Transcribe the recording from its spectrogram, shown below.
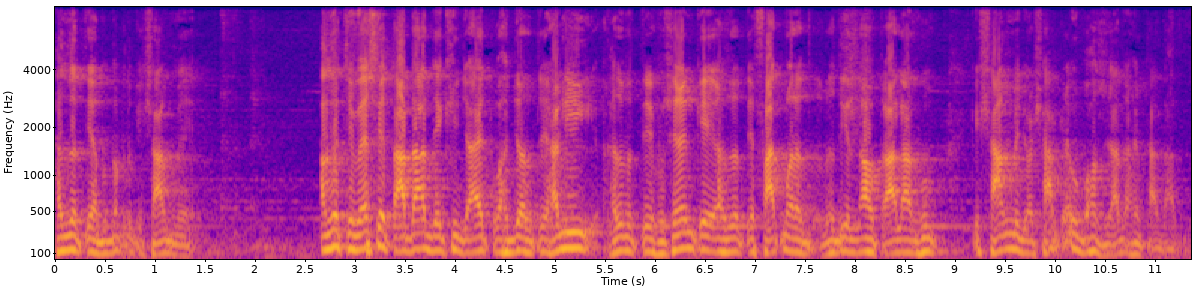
हज़रत अबू बकर की शान में, अगरचे वैसे तादाद देखी जाए तो हज़रत अली, हज़रत हुसैन के, हज़रत फ़ातमा रज़ी अल्लाह तुम की शान में जो अशार है वो बहुत ज़्यादा है तादाद में।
